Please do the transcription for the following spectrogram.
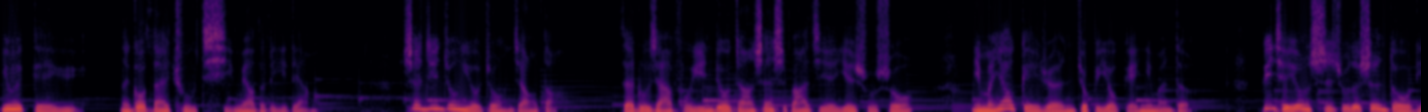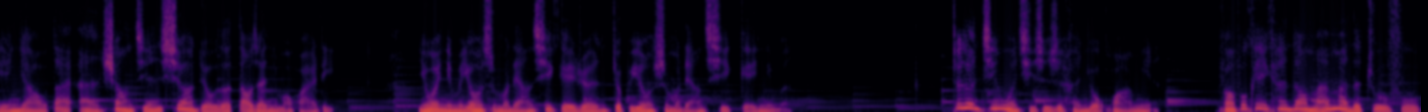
因为给予能够带出奇妙的力量。圣经中也有这种教导。在路加福音六章三十八节，耶稣说：“你们要给人，就必有给你们的，并且用十足的升斗连摇带按，上尖下流的倒在你们怀里。因为你们用什么良器给人，就必用什么良器给你们。”这段经文其实是很有画面，仿佛可以看到满满的祝福，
